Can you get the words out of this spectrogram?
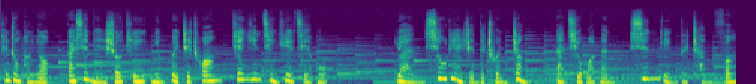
听众朋友感谢您收听《明慧之窗》天音净月节目。愿修炼人的纯正，淡去我们心灵的尘封。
